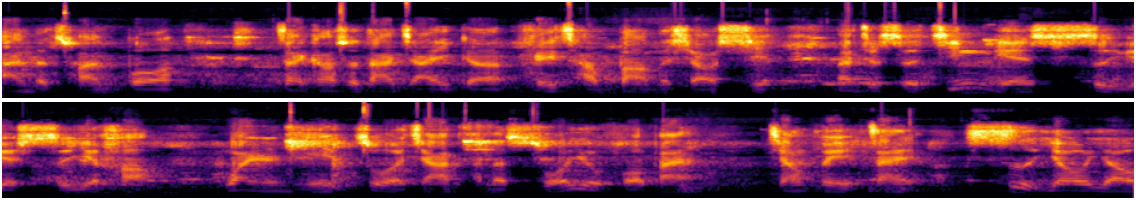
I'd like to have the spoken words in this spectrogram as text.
案的传播。再告诉大家一个非常棒的消息，那就是今年四月十一号，万人迷作家团的所有伙伴将会在四幺幺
